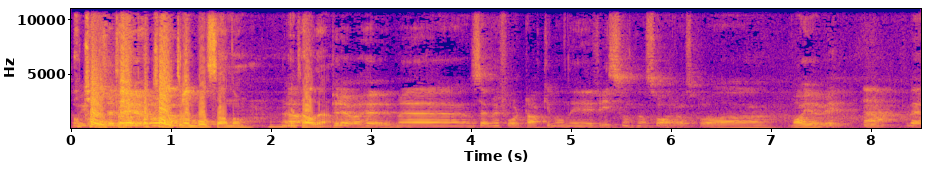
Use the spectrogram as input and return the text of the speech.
Bolzano i ja, Italia. Prøve å høre med Se om vi får tak i noen i Frisk som kan svare oss på hva gjør vi Ja. Det,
